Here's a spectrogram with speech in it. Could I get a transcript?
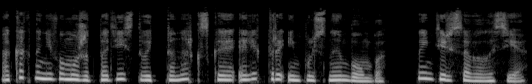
А как на него может подействовать тонаркская электроимпульсная бомба? Поинтересовалась я.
